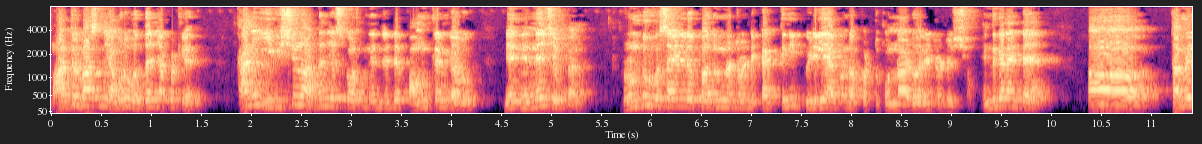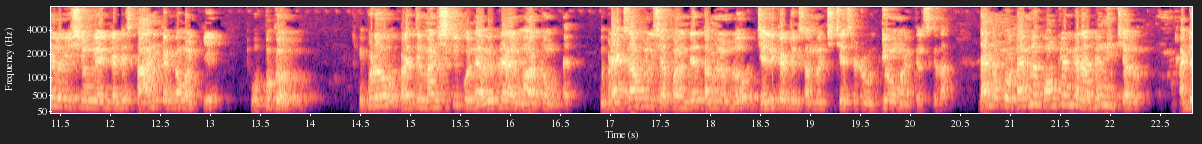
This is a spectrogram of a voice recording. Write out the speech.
మాతృభాషని ఎవరు వద్దని చెప్పట్లేదు. కానీ ఈ విషయంలో అర్థం చేసుకోవాల్సింది ఏంటంటే పవన్ కళ్యాణ్ గారు నేను నిన్నే చెప్పాను రెండు సైడ్లు పదున్నటువంటి కత్తిని పిడి లేకుండా పట్టుకున్నాడు అనేటువంటి విషయం. ఎందుకంటే ఆ తమిళ విషయంలో ఏంటంటే స్థానికంగా వాళ్ళకి ఒప్పుకోరు. ఇప్పుడు ప్రతి మనిషికి కొన్ని అభిప్రాయాలు మారుతూ ఉంటాయి. ఇప్పుడు ఎగ్జాంపుల్ చెప్పాలంటే తమిళంలో జల్లికట్టుకు సంబంధించి చేసేటువంటి ఉద్యమం మనకు తెలుసు కదా. దాన్ని ఒక టైంలో పవన్ కళ్యాణ్ గారు అభినందించారు. అంటే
